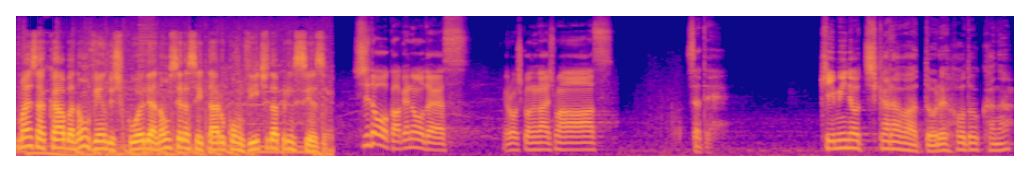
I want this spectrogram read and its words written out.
mas acaba não vendo escolha a não ser aceitar o convite da princesa. さて君の力はどれほどかな？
